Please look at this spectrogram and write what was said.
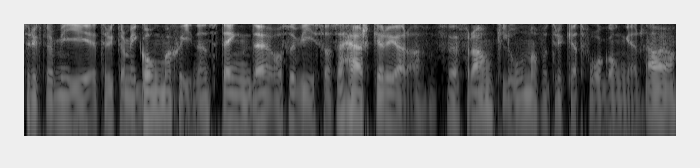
tryckte de, i, tryckte de igång maskinen, stängde och så visade så här ska du göra. För fram klon, man får trycka två gånger. Ja, ja.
